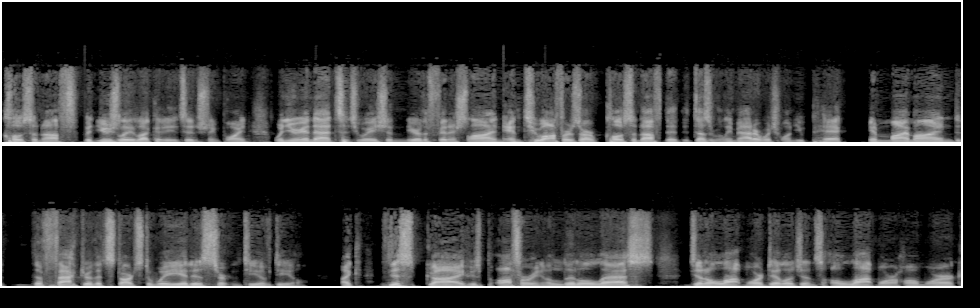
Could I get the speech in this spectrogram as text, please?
close enough. But usually, look, it's an interesting point. When you're in that situation near the finish line and two offers are close enough that it doesn't really matter which one you pick. In my mind, the factor that starts to weigh in is certainty of deal. Like this guy who's offering a little less did a lot more diligence, a lot more homework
